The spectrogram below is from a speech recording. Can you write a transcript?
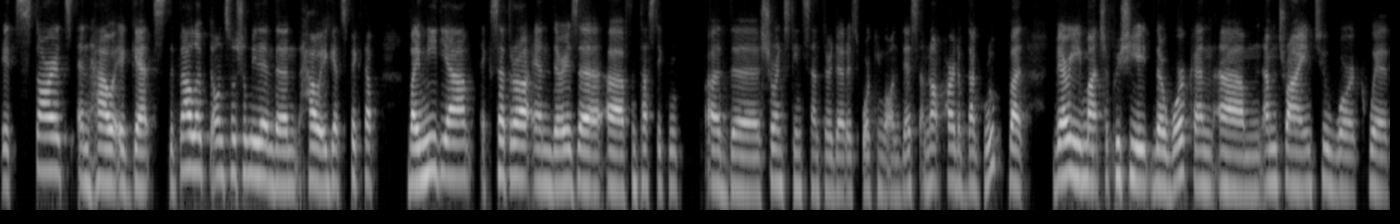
it starts and how it gets developed on social media and then how it gets picked up by media, etc. And there is a, a fantastic group at the Shorenstein Center that is working on this. I'm not part of that group, but very much appreciate their work. And um, I'm trying to work with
